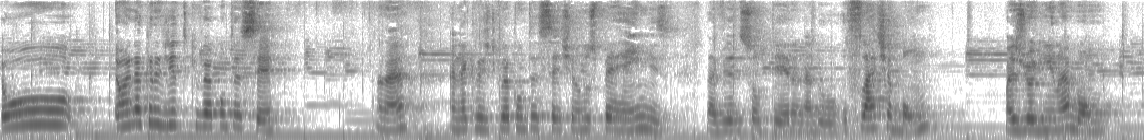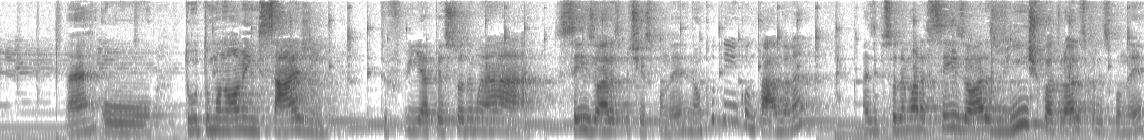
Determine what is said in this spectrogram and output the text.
eu, eu ainda acredito que vai acontecer, né? Ainda acredito que vai acontecer, tirando os perrengues da vida de solteira, né? Do, o flat é bom, mas o joguinho não é bom, né? O, tu, tu uma mensagem tu, e a pessoa demorar seis horas para te responder, não que eu tenha contado, né? Mas a pessoa demora 6 horas, 24 horas para responder,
